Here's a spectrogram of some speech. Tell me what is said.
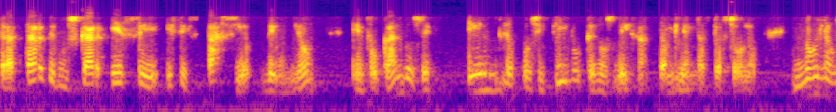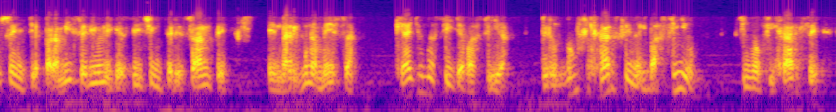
tratar de buscar ese, ese espacio de unión enfocándose en lo positivo que nos dejan también las personas, no en la ausencia. Para mí sería un ejercicio interesante en alguna mesa que haya una silla vacía, pero no fijarse en el vacío, sino fijarse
